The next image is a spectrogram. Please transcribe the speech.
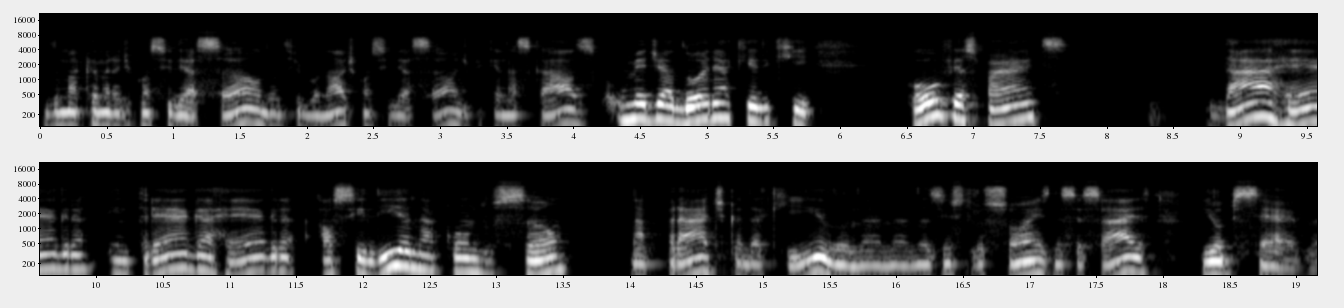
de uma Câmara de Conciliação, de um Tribunal de Conciliação, de pequenas causas, o mediador é aquele que ouve as partes, dá a regra, entrega a regra, auxilia na condução na prática daquilo, na, na, nas instruções necessárias e observa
